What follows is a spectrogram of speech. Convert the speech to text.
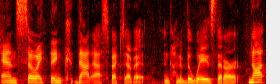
And so I think that aspect of it and kind of the ways that are not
